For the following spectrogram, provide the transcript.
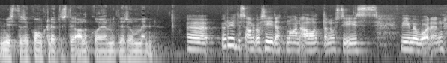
mistä se konkreettisesti alkoi ja miten se on mennyt? Öö, yritys alkoi siitä, että mä oon aloittanut siis viime vuoden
